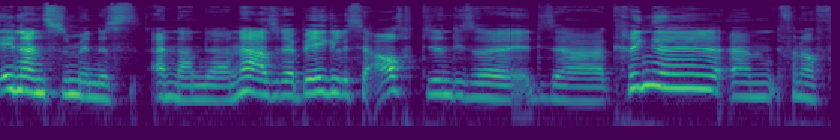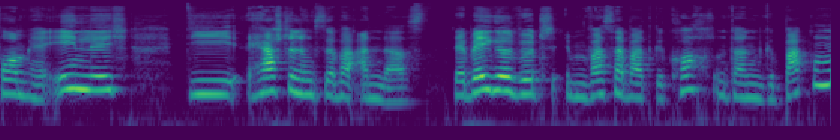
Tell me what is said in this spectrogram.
erinnern zumindest aneinander. Ne? Also der Bagel ist ja auch diese, dieser Kringel, ähm, von der Form her ähnlich. Die Herstellung ist aber anders. Der Bagel wird im Wasserbad gekocht und dann gebacken.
